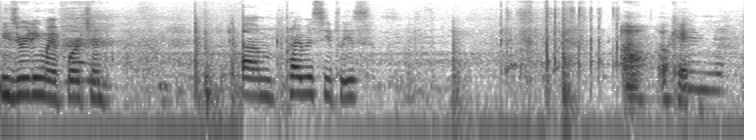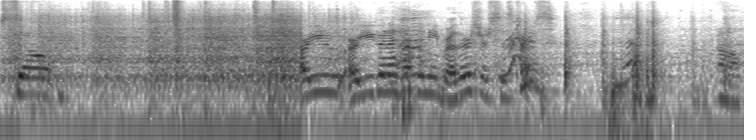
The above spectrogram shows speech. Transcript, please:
He's reading my fortune. Um, privacy, please. Oh, okay. So, are you are you gonna have any brothers or sisters? Oh,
